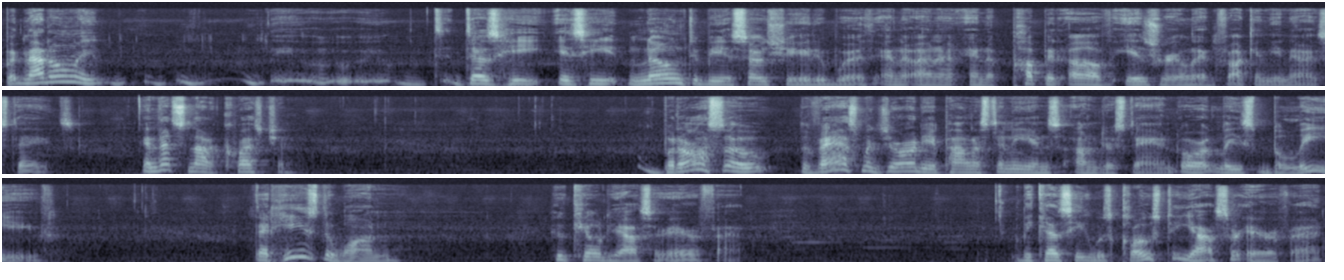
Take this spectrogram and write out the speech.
but not only does he is he known to be associated with and, and, a, and a puppet of Israel and fucking the United States, and that's not a question. But also, the vast majority of Palestinians understand, or at least believe, that he's the one who killed Yasser Arafat. Because he was close to Yasser Arafat,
